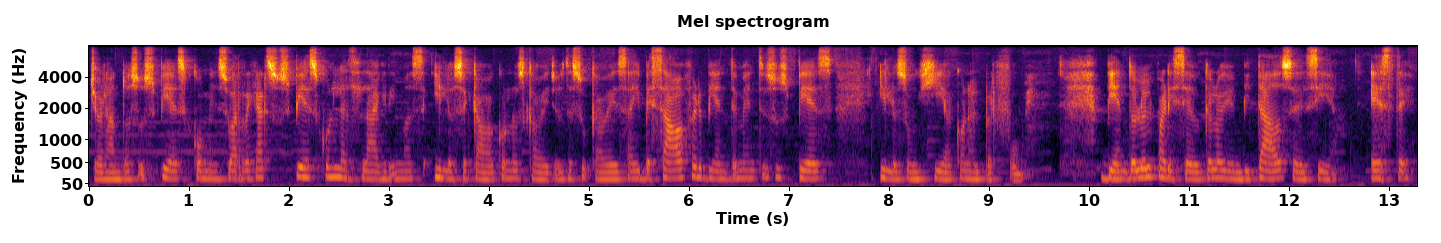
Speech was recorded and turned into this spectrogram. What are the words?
llorando a sus pies, comenzó a regar sus pies con las lágrimas y los secaba con los cabellos de su cabeza y besaba fervientemente sus pies y los ungía con el perfume. Viéndolo el fariseo que lo había invitado, se decía, este,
